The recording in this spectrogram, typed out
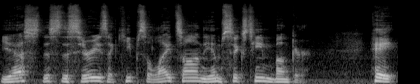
Yes, this is the series that keeps the lights on the M16 bunker. Hey,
